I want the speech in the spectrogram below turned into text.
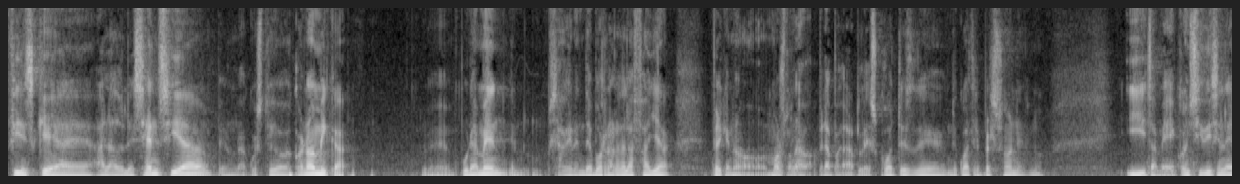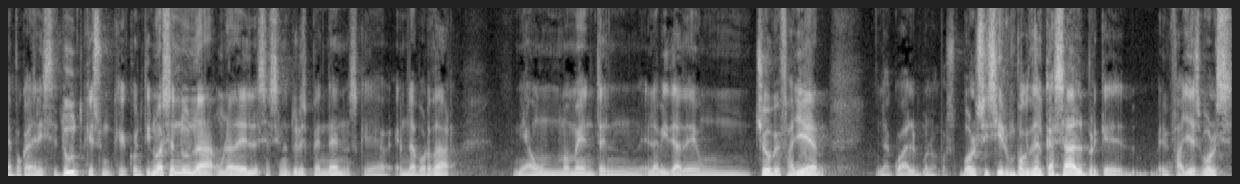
fins que a, eh, a l'adolescència, per una qüestió econòmica, eh, purament, s'hagueren de borrar de la falla perquè no ens donava per a pagar les quotes de, de quatre persones. No? I també coincideix en l'època de l'institut, que, és un, que continua sent una, una de les assignatures pendents que hem d'abordar. N'hi ha un moment en, en la vida d'un jove faller la qual bueno, pues, vols eixir un poc del casal perquè en falles vols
